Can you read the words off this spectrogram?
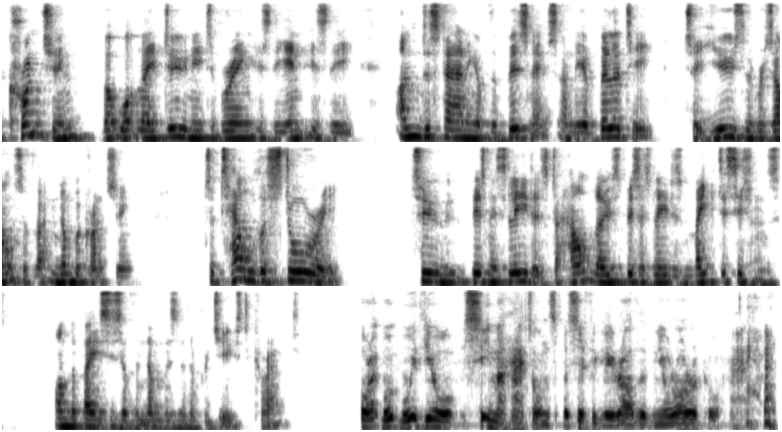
crunching, but what they do need to bring is the is the understanding of the business and the ability to use the results of that number crunching to tell the story to business leaders to help those business leaders make decisions on the basis of the numbers that are produced. Correct. All right, but with your CIMA hat on specifically rather than your Oracle hat,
